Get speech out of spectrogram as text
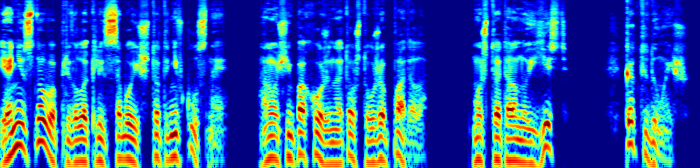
И они снова приволокли с собой что-то невкусное. Оно очень похоже на то, что уже падало. Может, это оно и есть? Как ты думаешь?»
